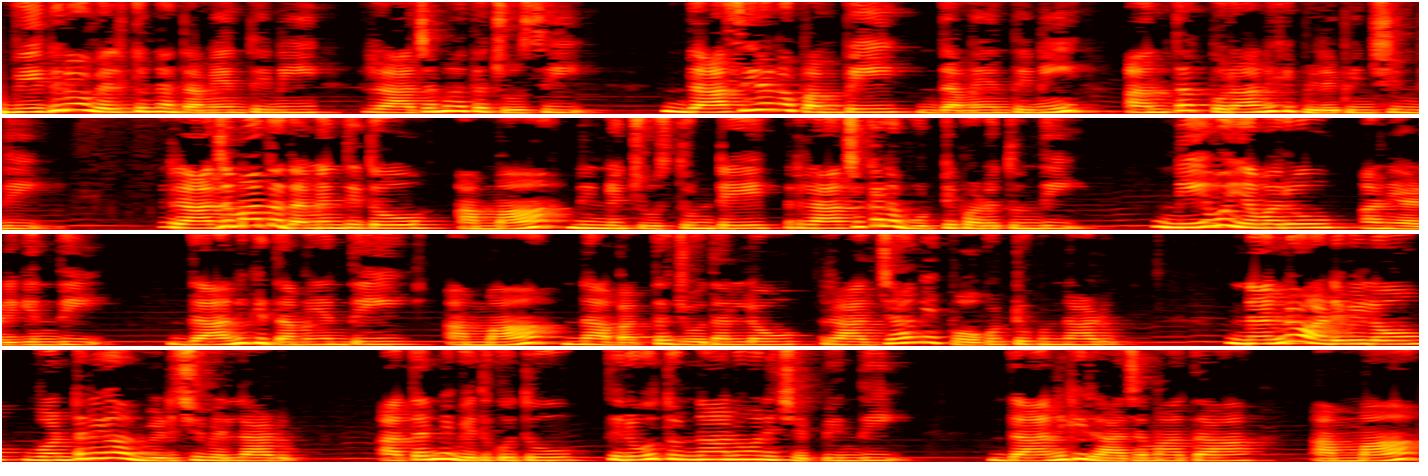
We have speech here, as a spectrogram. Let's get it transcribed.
వీధిలో వెళ్తున్న దమయంతిని రాజమాత చూసి దాసీలను పంపి దమయంతిని అంతఃపురానికి పిలిపించింది. రాజమాత దమయంతితో అమ్మా నిన్ను చూస్తుంటే రాచకల ఉట్టిపడుతుంది నీవు ఎవరు? అని అడిగింది. దానికి దమయంతి అమ్మా నా భర్త జోదంలో రాజ్యాన్ని పోగొట్టుకున్నాడు. నన్ను అడవిలో ఒంటరిగా విడిచి వెళ్ళాడు. అతన్ని వెతుకుతూ తిరుగుతున్నాను అని చెప్పింది. దానికి రాజమాత అమ్మా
